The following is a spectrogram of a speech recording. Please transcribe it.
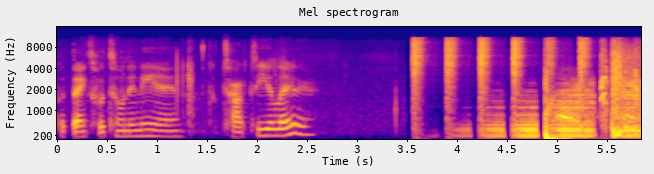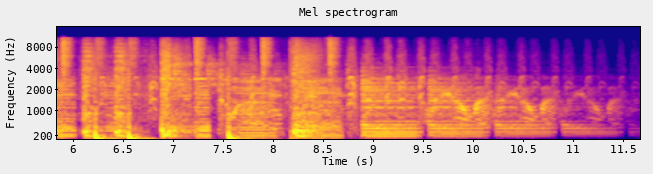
But thanks for tuning in. Talk to you later. Know, man. You know, man.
